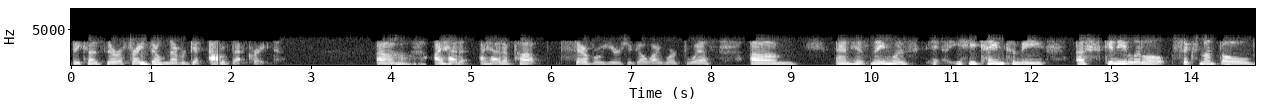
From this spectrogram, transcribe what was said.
because they're afraid mm-hmm. they'll never get out of that crate. Um, uh-huh. I had a, I had a pup several years ago I worked with, um, and his name was. He came to me, a skinny little six month old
